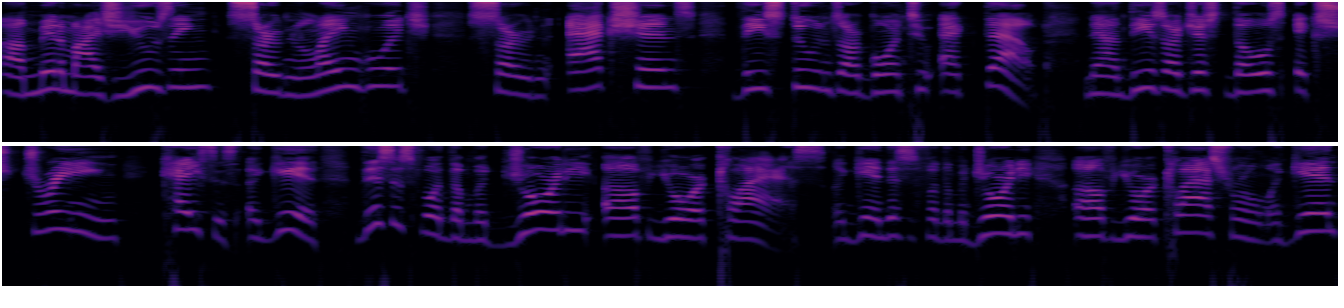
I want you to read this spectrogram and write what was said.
uh, minimize using certain language, certain actions, these students are going to act out. Now, these are just those extreme cases. Again, this is for the majority of your class. Again, this is for the majority of your classroom. Again,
